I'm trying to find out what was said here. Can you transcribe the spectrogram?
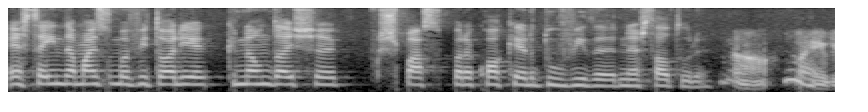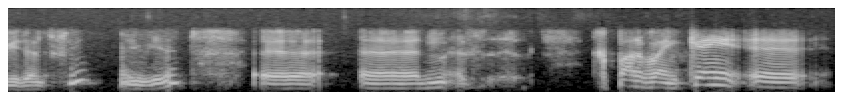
esta é ainda mais uma vitória que não deixa espaço para qualquer dúvida nesta altura. Não, não é evidente sim, é evidente. Uh, uh, repare bem, quem, uh,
